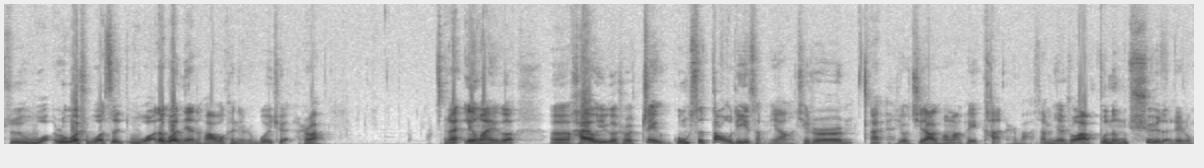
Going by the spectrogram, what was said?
就我如果是我自我的观点的话，我肯定是不会去，是吧？来，另外一个，呃，还有一个说这个公司到底怎么样？其实，哎，有其他的方法可以看，是吧？咱们先说啊，不能去的这种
